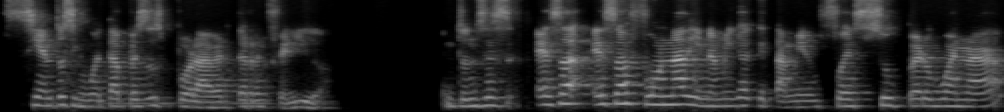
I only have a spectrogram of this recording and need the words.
150 pesos por haberte referido. Entonces, esa, esa fue una dinámica que también fue súper buena,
